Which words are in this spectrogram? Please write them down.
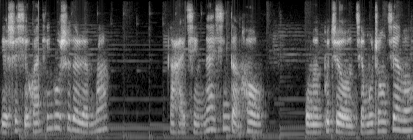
也是喜欢听故事的人吗？那还请耐心等候。我们不久节目中见喽。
